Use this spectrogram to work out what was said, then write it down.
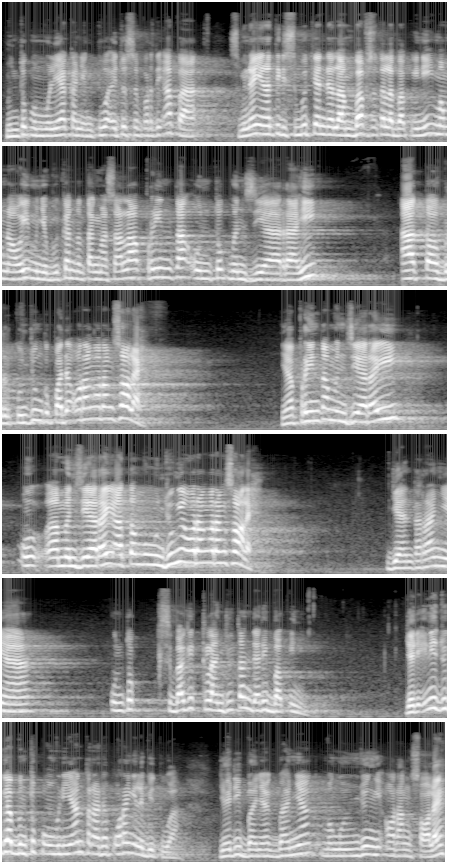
Bentuk memuliakan yang tua itu seperti apa? Sebenarnya nanti disebutkan dalam bab setelah bab ini Imam Nawawi menyebutkan tentang masalah perintah untuk menziarahi atau berkunjung kepada orang-orang soleh. Ya perintah menziarahi uh, menziarahi atau mengunjungi orang-orang soleh. Di antaranya untuk sebagai kelanjutan dari bab ini. Jadi ini juga bentuk pemuliaan terhadap orang yang lebih tua. Jadi banyak-banyak mengunjungi orang soleh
